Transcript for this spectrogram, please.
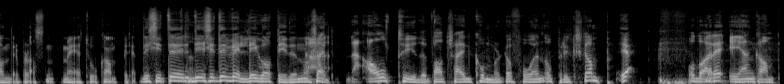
andreplassen med to kamper igjen. De sitter, de sitter veldig godt i det nå, Skeid. Alt tyder på at Skeid kommer til å få en opprykkskamp, Ja. og da er det én kamp.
